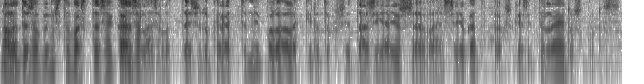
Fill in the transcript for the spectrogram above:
Nollatyösopimusten vastaiseen kansalaisaloitteeseen on kerätty niin paljon allekirjoituksia, että asiaa jossain vaiheessa joka tapauksessa käsitellään eduskunnassa.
